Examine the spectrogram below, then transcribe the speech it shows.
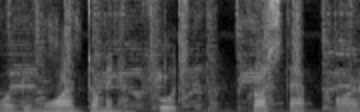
will be more dominant foot, cross step, or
